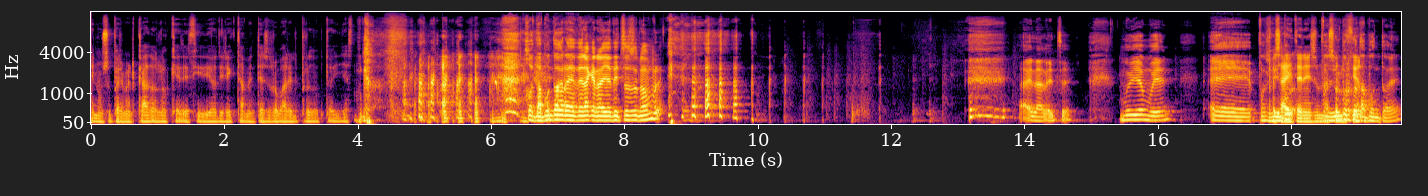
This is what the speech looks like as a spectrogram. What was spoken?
en un supermercado lo que decidió directamente es robar el producto y ya está. J. Punto agradecerá que no hayas dicho su nombre. Ay, la leche. Muy bien, muy bien. Eh, pues Pues bien ahí por- tenéis una pues bien por solución. J. Punto, ¿eh?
